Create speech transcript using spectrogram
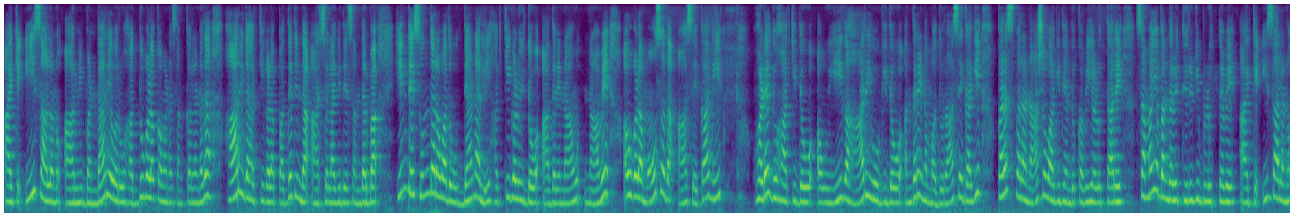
ಆಯ್ಕೆ ಈ ಸಾಲನ್ನು ಆರ್ ವಿ ಭಂಡಾರಿಯವರು ಹದ್ದುಗಳ ಕವನ ಸಂಕಲನದ ಹಾರಿದ ಹಕ್ಕಿಗಳ ಪದ್ಯದಿಂದ ಆರಿಸಲಾಗಿದೆ ಸಂದರ್ಭ. ಹಿಂದೆ ಸುಂದರವಾದ ಉದ್ಯಾನ ಅಲ್ಲಿ ಹಕ್ಕಿಗಳು ಇದ್ದವು. ಆದರೆ ನಾವು, ನಾವೇ ಅವುಗಳ ಮೋಸದ ಆಸೆಗಾಗಿ ಹೊಡೆದು ಹಾಕಿದ್ದೆವು. ಅವು ಈಗ ಹಾರಿ ಹೋಗಿದ್ದವು. ಅಂದರೆ ನಮ್ಮ ದುರಾಸೆಗಾಗಿ ಪರಸ್ಪರ ನಾಶವಾಗಿದೆ ಎಂದು ಕವಿ ಹೇಳುತ್ತಾರೆ. ಸಮಯ ಬಂದರೆ ತಿರುಗಿ ಬೀಳುತ್ತವೆ. ಆಯ್ಕೆ. ಈ ಸಾಲನ್ನು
